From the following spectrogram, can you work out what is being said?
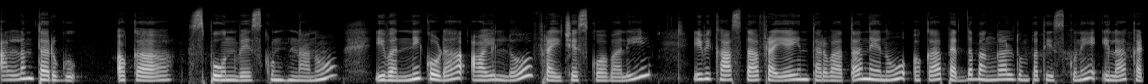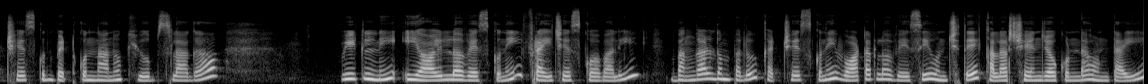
అల్లం తరుగు ఒక స్పూన్ వేసుకుంటున్నాను. ఇవన్నీ కూడా ఆయిల్లో ఫ్రై చేసుకోవాలి. ఇవి కాస్త ఫ్రై అయిన తర్వాత నేను ఒక పెద్ద బంగాళదుంప తీసుకుని ఇలా కట్ చేసుకుని పెట్టుకున్నాను క్యూబ్స్ లాగా. వీటిని ఈ ఆయిల్లో వేసుకుని ఫ్రై చేసుకోవాలి. బంగాళదుంపలు కట్ చేసుకుని వాటర్లో వేసి ఉంచితే కలర్ చేంజ్ అవ్వకుండా ఉంటాయి.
